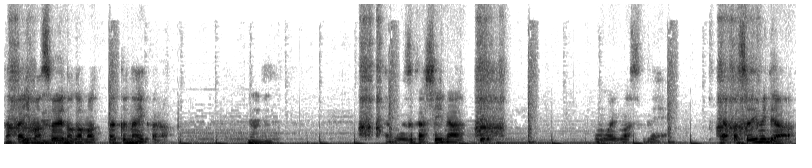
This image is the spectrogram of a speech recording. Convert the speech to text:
なんか今そういうのが全くないから、うん。難しいなって思いますね。やっぱそういう意味では、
